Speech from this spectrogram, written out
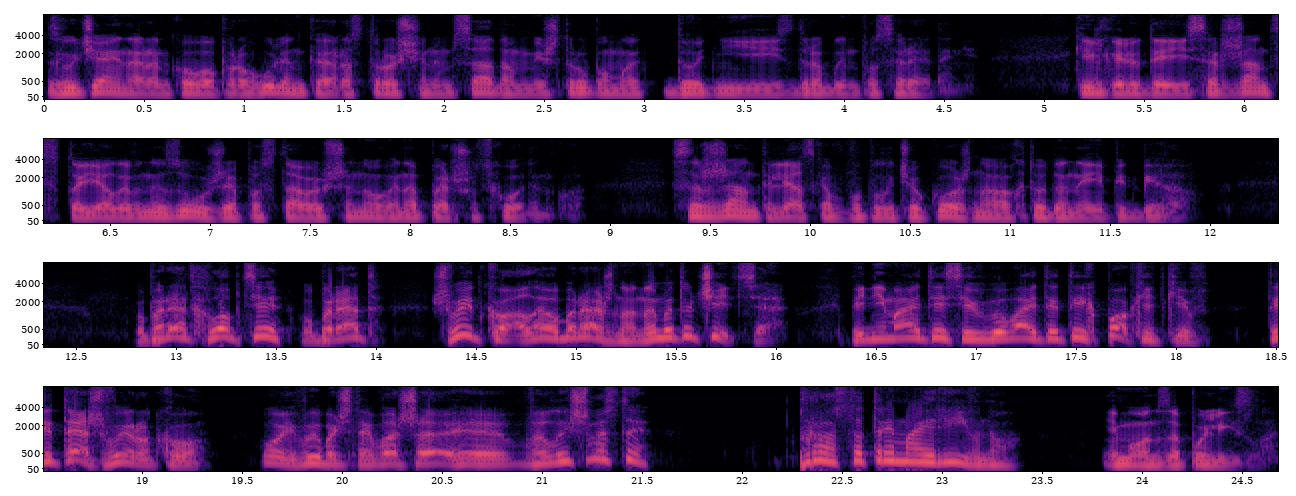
Звичайна ранкова прогулянка розтрощеним садом між трупами до однієї з драбин посередині. Кілька людей і сержант стояли внизу, вже поставивши ноги на першу сходинку. Сержант ляскав по плечу кожного, хто до неї підбігав. Уперед, хлопці, уперед! Швидко, але обережно, не метучіться. Піднімайтесь і вбивайте тих покидьків. Ти теж виродку. Ой, вибачте, ваша е, величності? Просто тримай рівно. І Монза полізла.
